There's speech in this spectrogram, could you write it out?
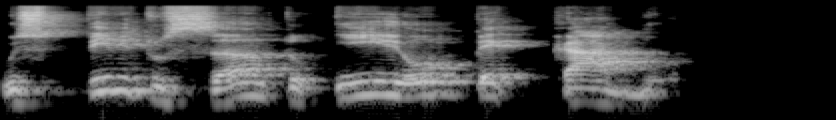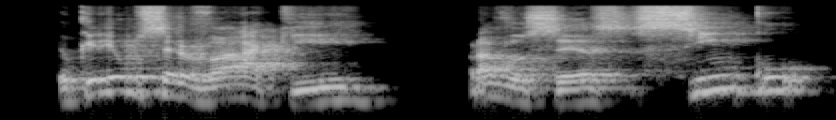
O Espírito Santo e o Pecado. Eu queria observar aqui para vocês cinco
